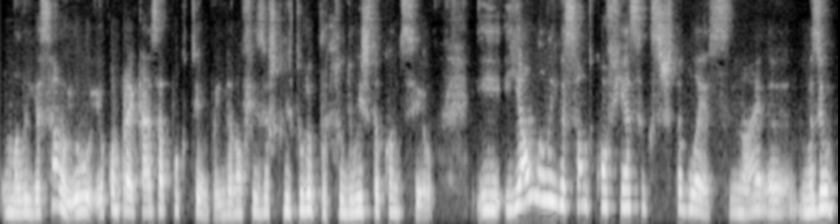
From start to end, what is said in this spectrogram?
uma ligação. Eu, eu, comprei casa há pouco tempo, ainda não fiz a escritura porque tudo isto aconteceu. E, e há uma ligação de confiança que se estabelece, não é? Uh, mas eu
